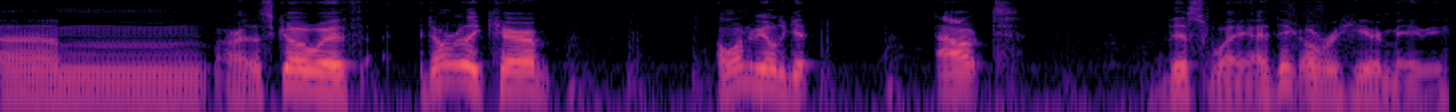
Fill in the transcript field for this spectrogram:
Um, all right, let's go with... I don't really care... I want to be able to get out this way. I think over here maybe.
